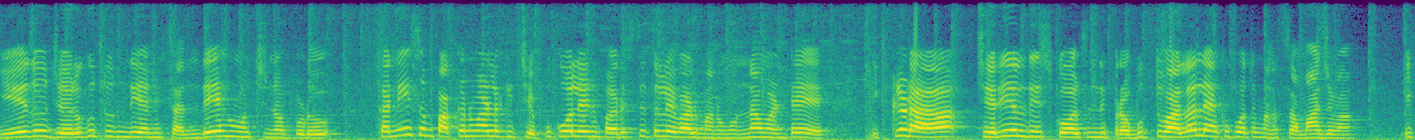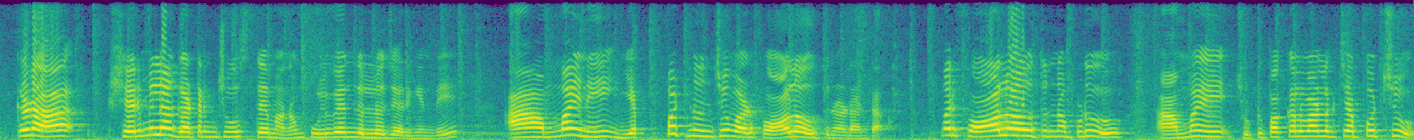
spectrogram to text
ఏదో జరుగుతుంది అని సందేహం వచ్చినప్పుడు కనీసం పక్కన వాళ్ళకి చెప్పుకోలేని పరిస్థితుల్లో ఇవాళ మనం ఉన్నామంటే ఇక్కడ చర్యలు తీసుకోవాల్సింది ప్రభుత్వాలా లేకపోతే మన సమాజమా? ఇక్కడ షర్మిల ఘటన చూస్తే మనం పులివెందుల్లో జరిగింది. ఆ అమ్మాయిని ఎప్పటి నుంచో వాడు ఫాలో అవుతున్నాడంట. మరి ఫాలో అవుతున్నప్పుడు ఆ అమ్మాయి చుట్టుపక్కల వాళ్ళకి చెప్పొచ్చు.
